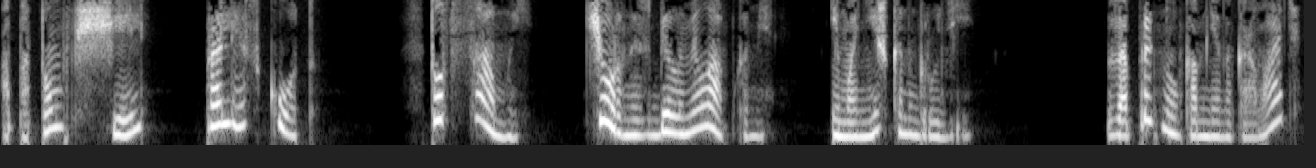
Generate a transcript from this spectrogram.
А потом в щель пролез кот. Тот самый, черный с белыми лапками и манишка на груди. Запрыгнул ко мне на кровать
